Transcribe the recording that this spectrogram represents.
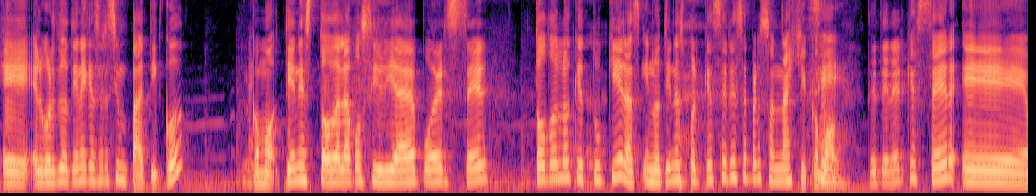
eh, el gordito tiene que ser simpático. Como tienes toda la posibilidad de poder ser todo lo que tú quieras y no tienes por qué ser ese personaje. Como Sí. de tener que ser eh,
